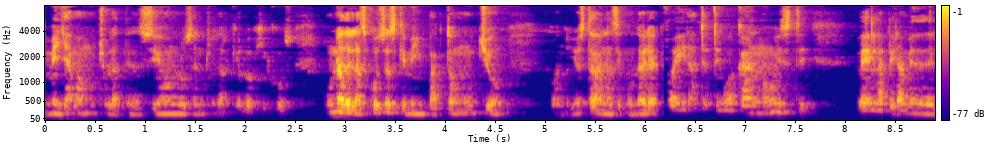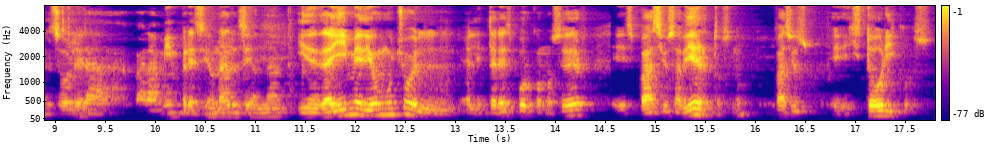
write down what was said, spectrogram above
me llama mucho la atención los centros arqueológicos. Una de las cosas que me impactó mucho cuando yo estaba en la secundaria fue ir a Teotihuacán, ¿no? Este, ver la pirámide del sol era para mí impresionante. Y desde ahí me dio mucho el, el interés por conocer espacios abiertos, ¿no? espacios eh, históricos.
